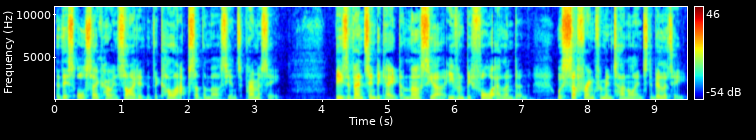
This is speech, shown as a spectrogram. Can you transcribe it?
that this also coincided with the collapse of the Mercian supremacy. These events indicate that Mercia, even before Ellendun, was suffering from internal instability,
